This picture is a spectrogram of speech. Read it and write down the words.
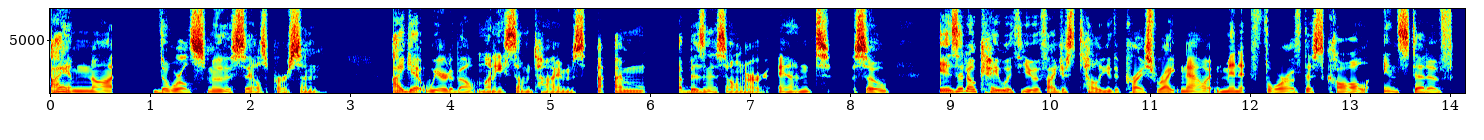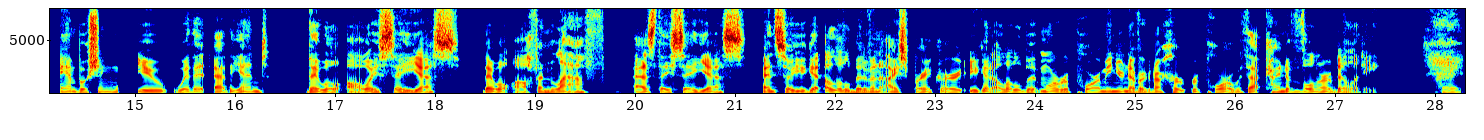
I am not the world's smoothest salesperson. I get weird about money sometimes. I'm a business owner. And so is it okay with you if I just tell you the price right now at minute four of this call instead of ambushing you with it at the end? They will always say yes. They will often laugh as they say yes. And so you get a little bit of an icebreaker. You get a little bit more rapport. I mean, you're never going to hurt rapport with that kind of vulnerability. Right.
